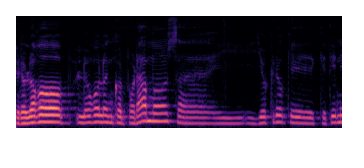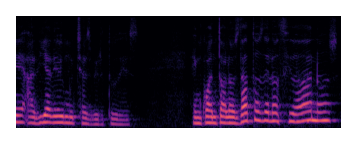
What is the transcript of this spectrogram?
pero luego, luego lo incorporamos eh, y, y, yo creo que, que tiene a día de hoy muchas virtudes. En cuanto a los datos de los ciudadanos,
